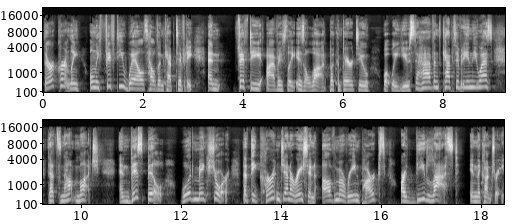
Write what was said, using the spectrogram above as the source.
There are currently only 50 whales held in captivity, and 50 obviously is a lot, but compared to what we used to have in captivity in the US, that's not much. And this bill would make sure that the current generation of marine parks are the last in the country.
